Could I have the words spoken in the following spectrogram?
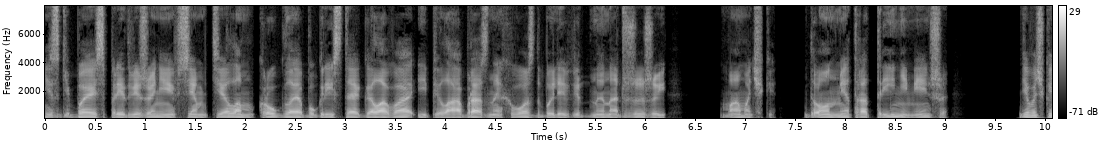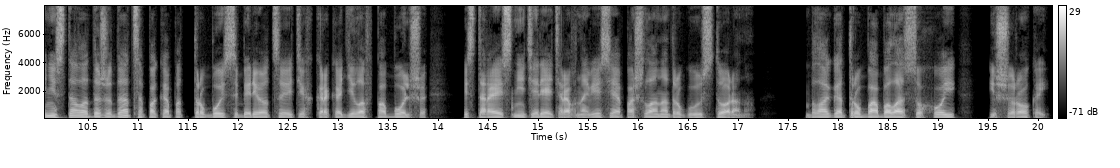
Изгибаясь при движении всем телом, круглая бугристая голова и пилообразный хвост были видны над жижей. Мамочки, да он метра три, не меньше. Девочка не стала дожидаться, пока под трубой соберется этих крокодилов побольше, и, стараясь не терять равновесия, пошла на другую сторону. Благо, труба была сухой и широкой.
